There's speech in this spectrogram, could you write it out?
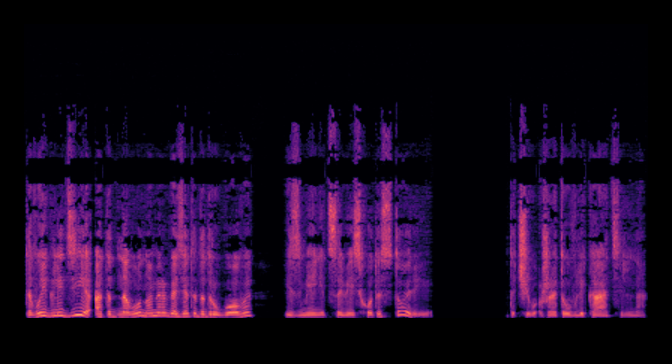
того и гляди, от одного номера газеты до другого изменится весь ход истории. Да чего же это увлекательно!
